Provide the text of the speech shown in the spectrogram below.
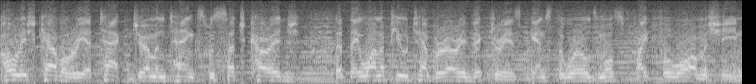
Polish cavalry attacked German tanks with such courage that they won a few temporary victories against the world's most frightful war machine.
